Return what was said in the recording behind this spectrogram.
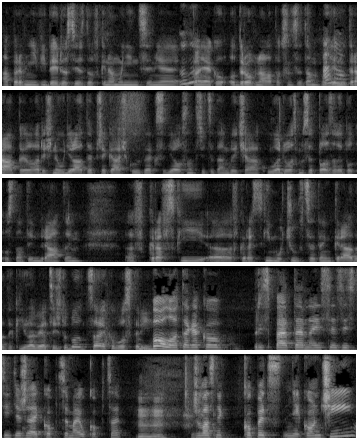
A první výběh do sjezdovky na Monínci mě mm-hmm. úplně jako odrovnal a pak jsem se tam hodinu ano. trápil a když neuděláte překážku, tak se dělalo snad 30 angličáků a dole jsme se plazili pod ostnatým drátem v kravský, eh, v kravský močůvce tenkrát a takovéhle věci, že to bylo docela jako ostrý. Bolo, tak jako pri Spartanej si zistíte, že aj kopce majú kopce. Mm-hmm. Že vlastne kopec nekončí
